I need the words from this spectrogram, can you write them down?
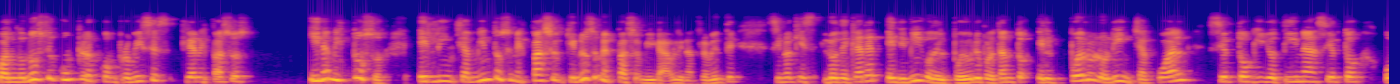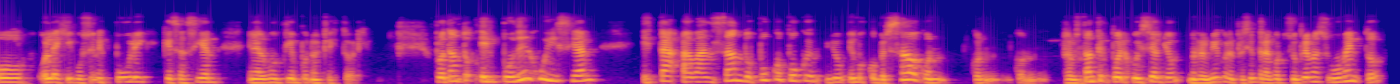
Cuando no se cumplen los compromisos, crean espacios inamistosos. El linchamiento es un espacio que no es un espacio amigable, naturalmente, sino que lo declaran enemigo del pueblo y por lo tanto el pueblo lo lincha, cual cierto guillotina, cierto, o, o las ejecuciones públicas que se hacían en algún tiempo en nuestra historia. Por lo tanto, el poder judicial está avanzando poco a poco. Yo, hemos conversado con, con, con representantes del Poder Judicial, yo me reuní con el presidente de la Corte Suprema en su momento,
